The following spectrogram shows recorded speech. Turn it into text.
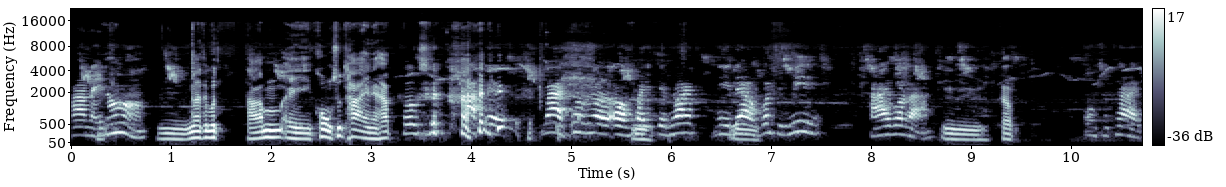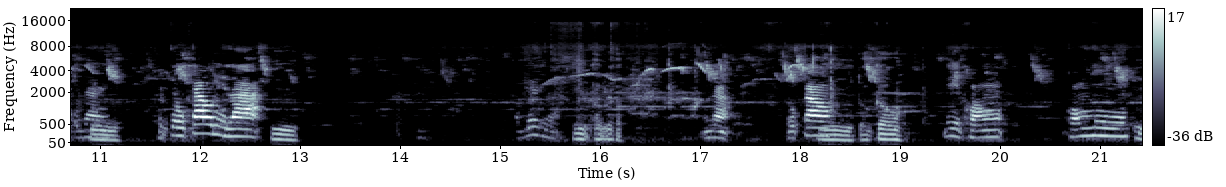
ว่าไหนเนาะอืมน่าจะมาถามไอ้โค้งสุดท้ายนะครับเขาสุดท้ายว่าเขาเราออกไปจนว่านี่แล้วก็ถึงนี่ขายว่าล่ะ อืมครับองค์สุดท้ายก็ได้อืมโจเก้านี่ล่ะอืมเอาเรื่องล่ะอืมเอาเลยครับนี่ล่ะโจเก้าอืมตัวเก่านี่ของของหมูอื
